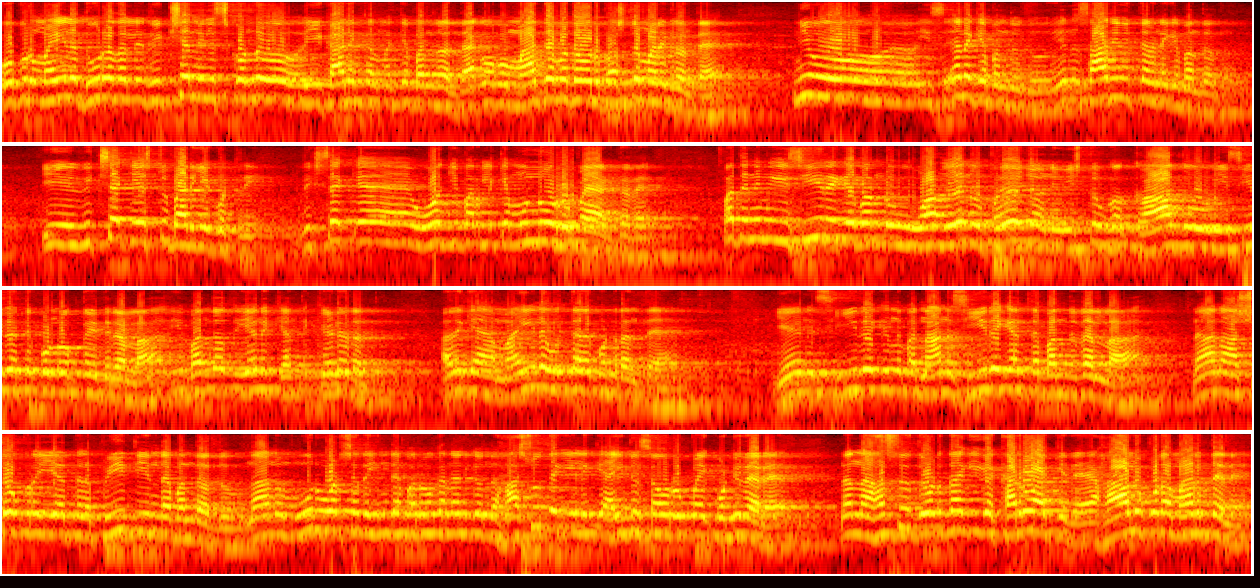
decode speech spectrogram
ಒಬ್ಬರು ಮಹಿಳೆ ದೂರದಲ್ಲಿ ರಿಕ್ಷಾ ನಿಲ್ಲಿಸ್ಕೊಂಡು ಈ ಕಾರ್ಯಕ್ರಮಕ್ಕೆ ಬಂದ್ರಂತೆ. ಆಗ ಒಬ್ಬ ಮಾಧ್ಯಮದವರು ಪ್ರಶ್ನೆ ಮಾಡಿದ್ರಂತೆ, ನೀವು, ಈ ಏನಕ್ಕೆ ಬಂದದ್ದು? ಏನು ಸಾರಿ ವಿತರಣೆಗೆ ಬಂದದ್ದು? ಈ ರಿಕ್ಷಾಕ್ಕೆ ಎಷ್ಟು ಬಾಡಿಗೆ ಕೊಟ್ರಿ? ರಿಕ್ಷಾಕ್ಕೆ ಹೋಗಿ ಬರಲಿಕ್ಕೆ ಮುನ್ನೂರು ರೂಪಾಯಿ ಆಗ್ತದೆ. ಮತ್ತು ನಿಮಗೆ ಈ ಸೀರೆಗೆ ಬಂದು ಏನು ಪ್ರಯೋಜನ ನೀವು ಇಷ್ಟು ಕಾದು ಈ ಸೀರೆ ತಗೊಂಡು ಹೋಗ್ತಾ ಇದ್ದೀರಲ್ಲ, ಈ ಬಂದದ್ದು ಏನಕ್ಕೆ ಅಂತ ಕೇಳಿರಂತೆ ಅದಕ್ಕೆ ಆ ಮಹಿಳೆ ಉತ್ತರ ಕೊಟ್ಟರಂತೆ, ಏನು ಸೀರೆಗೆ ನಾನು ಸೀರೆಗೆ ಅಂತ ಬಂದದಲ್ಲ ನಾನು ಅಶೋಕ್ ಹತ್ರ ಪ್ರೀತಿಯಿಂದ ಬಂದದ್ದು. ನಾನು ಮೂರು ವರ್ಷದ ಹಿಂದೆ ಬರುವಾಗ ನನಗೆ ಒಂದು ಹಸು ತೆಗೀಲಿಕ್ಕೆ ಐದು ಸಾವಿರ ರೂಪಾಯಿ ಕೊಟ್ಟಿದ್ದಾರೆ. ನನ್ನ ಹಸು ದೊಡ್ಡದಾಗಿ ಈಗ ಕರು ಹಾಕಿದೆ, ಹಾಲು ಕೂಡ ಮಾಡ್ತೇನೆ.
